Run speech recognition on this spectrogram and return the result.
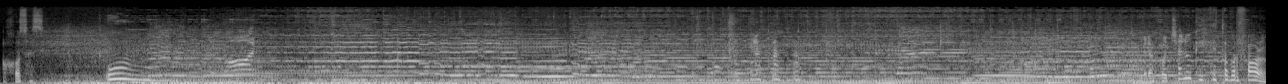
Ojos así. Escucha lo que es esto, por favor.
